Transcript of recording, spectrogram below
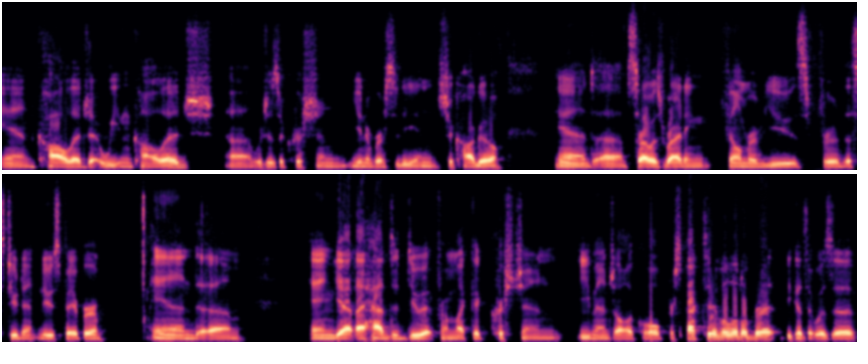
in college at Wheaton College, uh, which is a Christian university in Chicago. And uh, so I was writing film reviews for the student newspaper. And um, and yet I had to do it from like a Christian evangelical perspective a little bit because it was a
